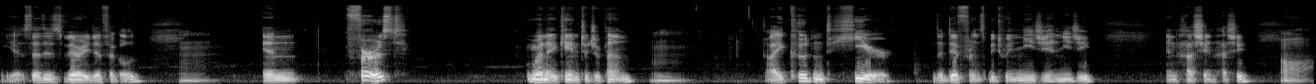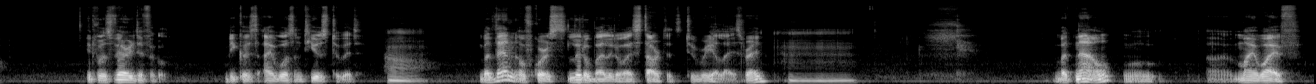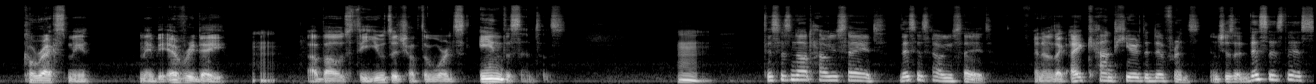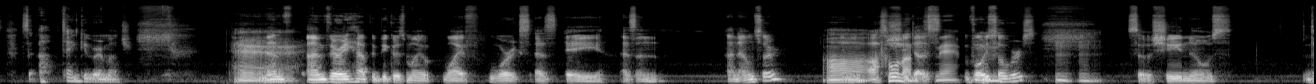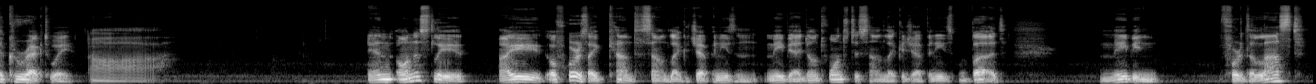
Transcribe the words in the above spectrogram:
Yes, that is very difficult. うん。 And first, when I came to Japan, うん。 I couldn't hear the difference between Niji and Niji and Hashi and Hashi. あ It was very difficult because I wasn't used to it. あ。 But then, of course, little by little, I started to realize, right? うん。 But now, uh, my wife corrects me maybe every day mm. about the usage of the words in the sentence. Mm. This is not how you say it. This is how you say it. And I was like, I can't hear the difference. And she said, This is this. I said, Oh, thank you very much. Uh. And I'm, ah. I'm very happy because my wife works as a as an announcer. Ah, you she does voiceovers. Mm. So she knows the correct way. Ah. And honestly, I of course I can't sound like a Japanese, and maybe I don't want to sound like a Japanese, but maybe for the last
